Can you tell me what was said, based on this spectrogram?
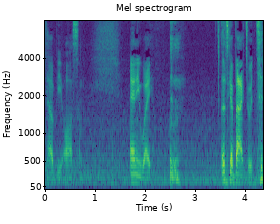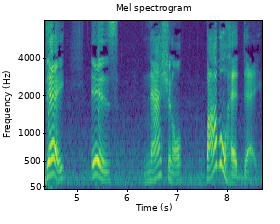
that would be awesome. Anyway, let's get back to it. Today is National Bobblehead Day.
